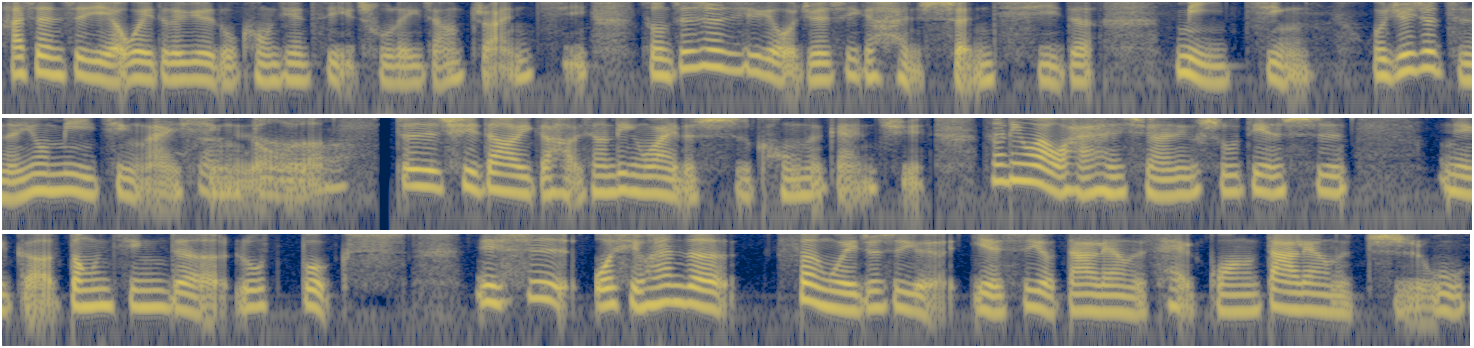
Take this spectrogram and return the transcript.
他甚至也为这个阅读空间自己出了一张专辑。总之就是一个我觉得是一个很神奇的秘境。我觉得就只能用秘境来形容了，就是去到一个好像另外的时空的感觉。那另外我还很喜欢那个书店，是那个东京的 Root Books，也是我喜欢的氛围，就是有也是有大量的采光、大量的植物，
